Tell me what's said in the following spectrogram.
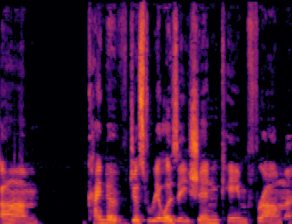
um, kind of just realization came from mm-hmm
